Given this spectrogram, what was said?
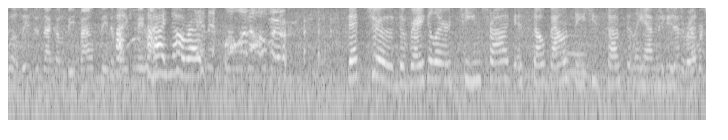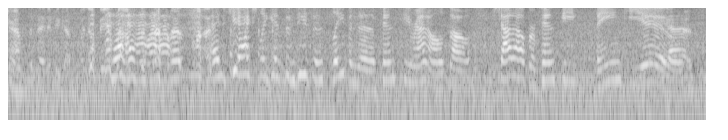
Well, at least it's not going to be bouncy to make me I know, right? damn it, pull it over. That's true. The regular team truck is so bouncy. She's constantly having Maybe to use that's the why we're constipated because we're not being around as much. and she actually gets some decent sleep in the Penske rental. So shout out for Penske. Thank you. Yes.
